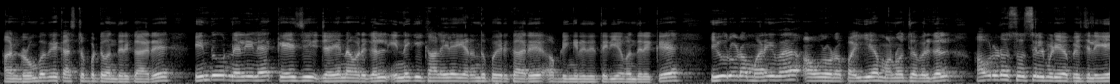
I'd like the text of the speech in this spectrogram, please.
அண்ட் ரொம்பவே கஷ்டப்பட்டு வந்திருக்காரு. இந்த ஒரு நிலையில கேஜி ஜெயன் அவர்கள் இன்னைக்கு காலையில இறந்து போயிருக்காரு அப்படிங்கிறது தெரிய வந்திருக்கு. இவரோட மறைவை அவரோட பையன் மனோஜ் அவர்கள் அவரோட சோசியல் மீடியா பேஜ்லேயே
